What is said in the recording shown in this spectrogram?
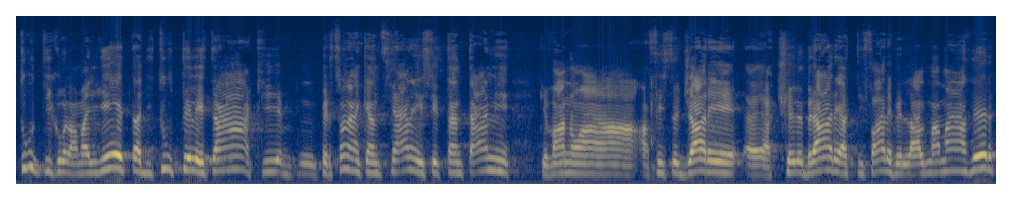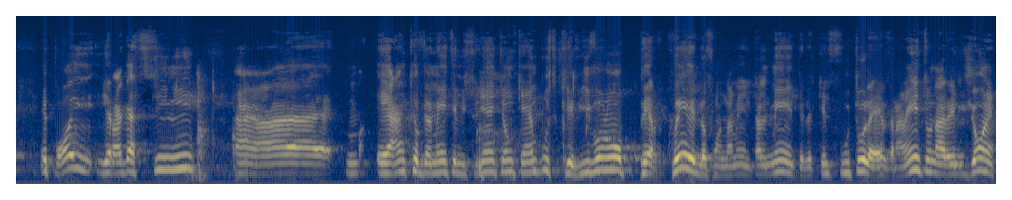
tutti con la maglietta di tutte le età, chi, persone anche anziane di 70 anni che vanno a, a festeggiare, eh, a celebrare, a tifare per l'alma mater e poi i ragazzini eh, e anche ovviamente gli studenti on campus che vivono per quello fondamentalmente, perché il football è veramente una religione,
